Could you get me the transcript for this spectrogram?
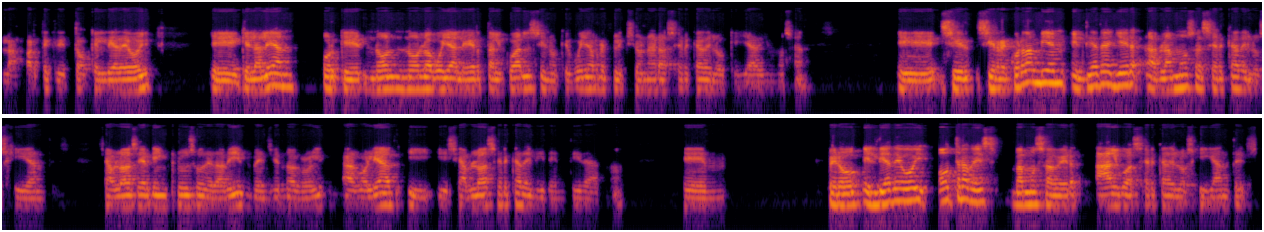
la parte que toca el día de hoy, eh, que la lean, porque no, no la voy a leer tal cual, sino que voy a reflexionar acerca de lo que ya vimos antes. Si, si, recuerdan bien, el día de ayer hablamos acerca de los gigantes. Se habló acerca incluso de David venciendo a Goliat y, y se habló acerca de la identidad. ¿no? Pero el día de hoy otra vez vamos a ver algo acerca de los gigantes.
